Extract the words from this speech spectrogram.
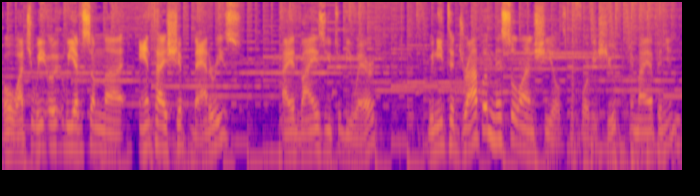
Oh, watch it. We, uh, we have some uh, anti-ship batteries. I advise you to beware. We need to drop a missile on shields before we shoot, in my opinion.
